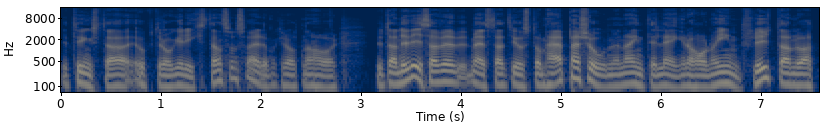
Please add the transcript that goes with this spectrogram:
det tyngsta uppdrag i riksdagen som Sverigedemokraterna har. Utan det visar väl mest att just de här personerna inte längre har något inflytande och att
